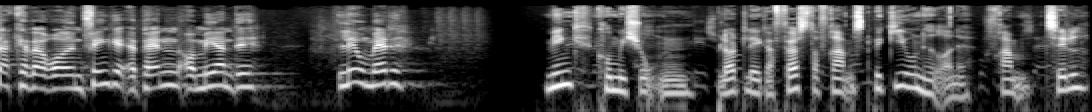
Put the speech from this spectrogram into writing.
der kan være råd en finke af panden, og mere end det. Lev med det. Mink-kommissionen blotlægger først og fremmest begivenhederne frem til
